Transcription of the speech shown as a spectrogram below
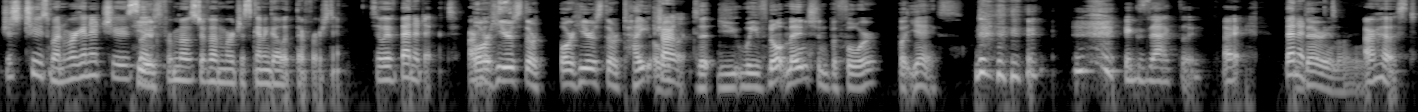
Just choose one. We're gonna choose like for most of them we're just gonna go with their first name. So we have Benedict. our or host. here's their or here's their title Charlotte. that you we've not mentioned before, but yes, exactly. All right. Benedict, very annoying. our host.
